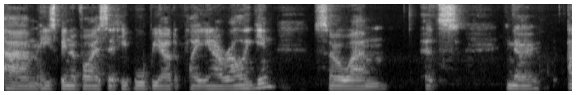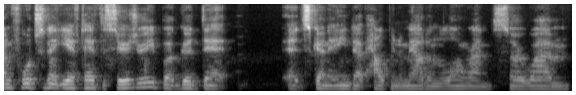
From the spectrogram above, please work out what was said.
um, he's been advised that he will be able to play NRL again. So um, it's, you know, unfortunate you have to have the surgery, but good that it's going to end up helping him out in the long run. So um,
